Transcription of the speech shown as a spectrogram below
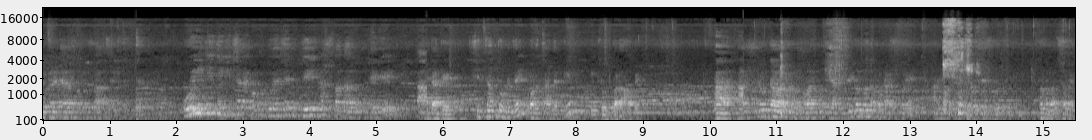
পরিবারের যারা সদস্য আছে। ওই যে চিকিৎসাটা গ্রহণ করেছেন, যেই হাসপাতাল থেকে তাকে সিদ্ধান্ত অনুযায়ী পরে তাদেরকে ইনক্লুড করা হবে। আর সুযোগ দেওয়ার জন্য সবার প্রতি আমি কৃতজ্ঞতা প্রকাশ করে আমি ধন্যবাদ সবাই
